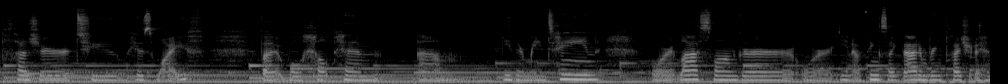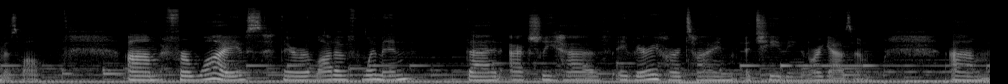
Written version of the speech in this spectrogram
pleasure to his wife, but will help him um, either maintain or last longer or, you know, things like that and bring pleasure to him as well. Um, for wives, there are a lot of women that actually have a very hard time achieving an orgasm. Um,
